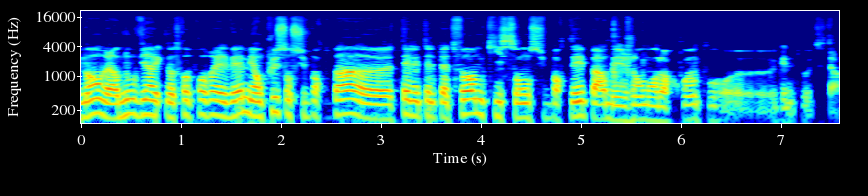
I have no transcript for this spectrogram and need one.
non, alors nous on vient avec notre propre LVM et en plus on supporte pas euh, telle et telle plateforme qui sont supportées par des gens dans leur coin pour euh, etc.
